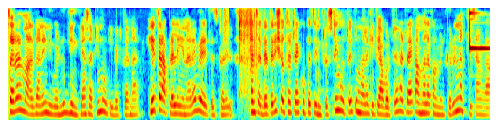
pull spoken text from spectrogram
सरळ मार्गाने निवडणूक जिंकण्यासाठी मोटिवेट करणार. हे तर आपल्याला येणाऱ्या वेळेतच कळेल. पण सध्या तरी शोधा ट्रॅक खूपच इंटरेस्टिंग होतोय. तुम्हाला किती आवडतोय हा ट्रॅक आम्हाला कमेंट करून नक्की सांगा.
